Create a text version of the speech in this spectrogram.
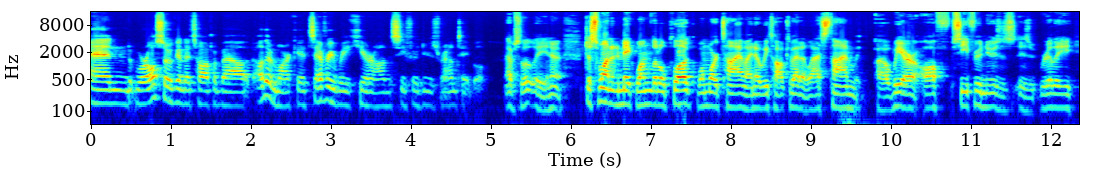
And we're also going to talk about other markets every week here on Seafood News Roundtable. Absolutely. You know, just wanted to make one little plug one more time. I know we talked about it last time. Uh, we are off. Seafood News is, is really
